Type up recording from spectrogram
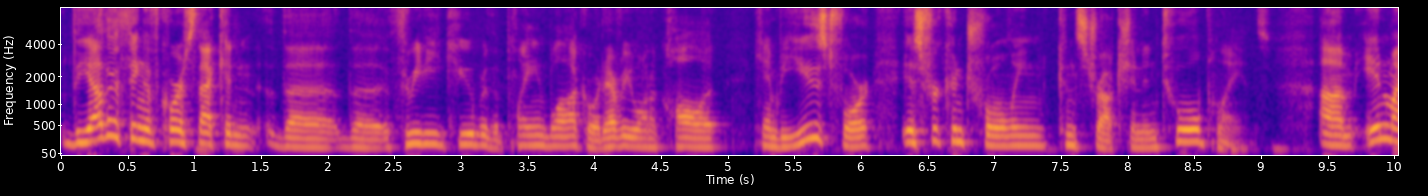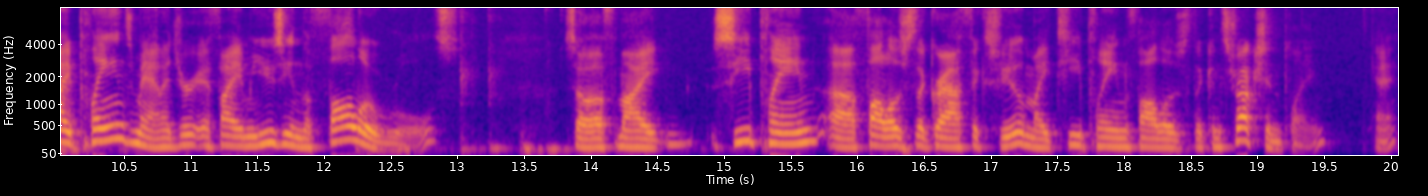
the other thing, of course, that can the the 3D cube or the plane block or whatever you want to call it can be used for is for controlling construction and tool planes. Um, in my planes manager, if I am using the follow rules, so if my C plane uh, follows the graphics view and my T plane follows the construction plane, okay,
